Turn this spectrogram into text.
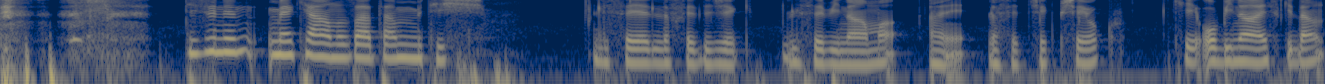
Dizinin mekanı zaten müthiş. Liseye laf edecek, lise binama hani laf edecek bir şey yok. Ki o bina eskiden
